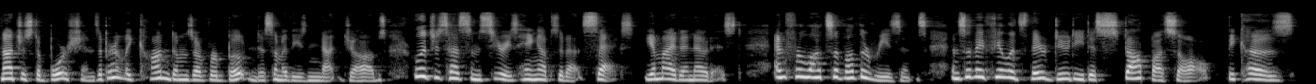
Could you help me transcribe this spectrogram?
not just abortions. Apparently condoms are verboten to some of these nut jobs. Religious has some serious hang-ups about sex, you might have noticed. And for lots of other reasons. And so they feel it's their duty to stop us all, because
